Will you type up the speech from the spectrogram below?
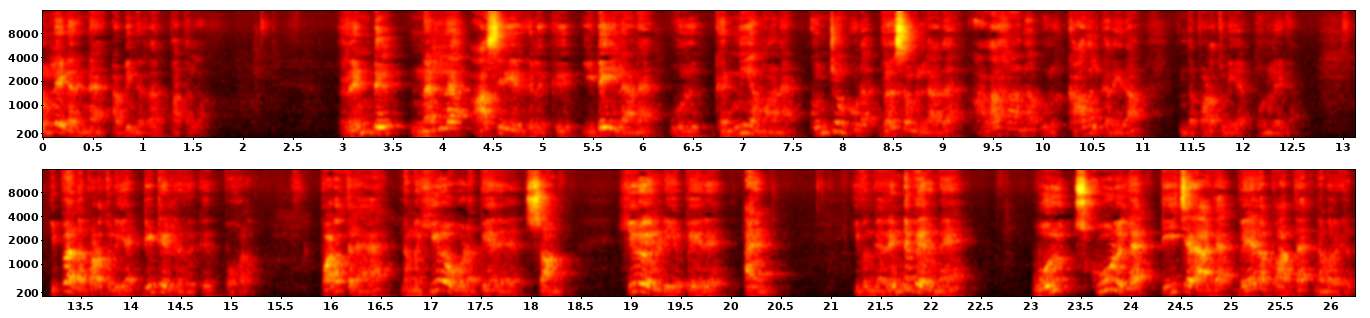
ஒன்லைனர் என்ன அப்படிங்கிறத பார்த்துடலாம். ரெண்டு நல்ல ஆசிரியர்களுக்கு இடையிலான ஒரு கண்ணியமான கொஞ்சம் கூட விரசம் இல்லாத அழகான ஒரு காதல் கதை தான் இந்த படத்துடைய ஒன்லைனர் இப்போ அந்த படத்துடைய டீட்டெயில் ரிவ்யூக்கு போகலாம். படத்தில் நம்ம ஹீரோவோட பேரு சாங் ஹீரோயினுடைய பேரு ஆன் இவங்க ரெண்டு பேருமே ஒரு ஸ்கூலில் டீச்சராக வேலை பார்த்த நபர்கள்.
